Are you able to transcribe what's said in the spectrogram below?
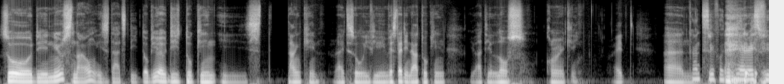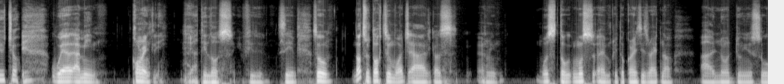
So the news now is that the WLD token is tanking, right? So if you invested in that token, you're at a loss currently, right? And Can't say for the nearest future. well, I mean, currently you're at a loss if you save. So not to talk too much, uh, because I mean, most to- most um, cryptocurrencies right now are not doing so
